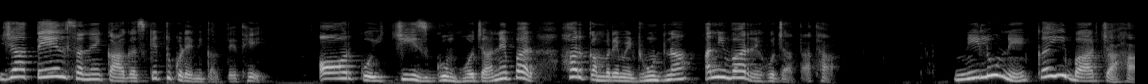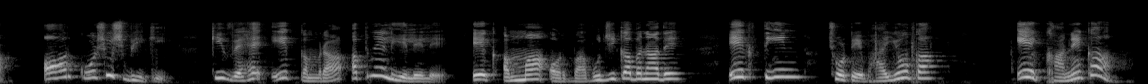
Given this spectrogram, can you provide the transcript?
या तेल सने कागज़ के टुकड़े निकलते थे। और कोई चीज़ गुम हो जाने पर हर कमरे में ढूंढना अनिवार्य हो जाता था। नीलू ने कई बार चाहा और कोशिश भी की कि वह एक कमरा अपने लिए ले ले। एक अम्मा और बाबूजी का बना दे, एक तीन छोटे भाइयों का, एक खाने का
